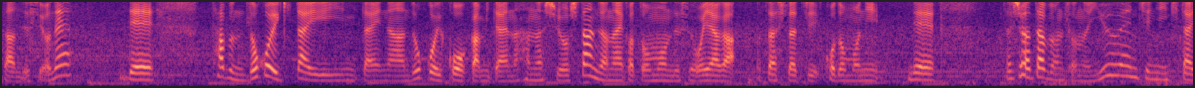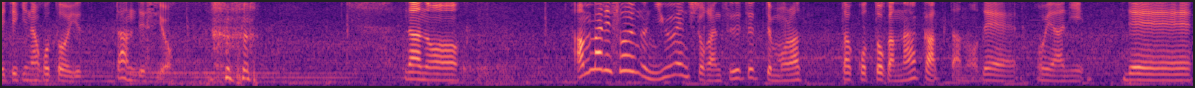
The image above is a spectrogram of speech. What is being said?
たんですよね。で多分どこ行きたいみたいなどこ行こうかみたいな話をしたんじゃないかと思うんですよ親が。私たち子供に。で私は多分その遊園地に行きたい的なことを言ったんですよ。あのあんまりそういうのに遊園地とかに連れてってもらったことがなかったので親に。で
